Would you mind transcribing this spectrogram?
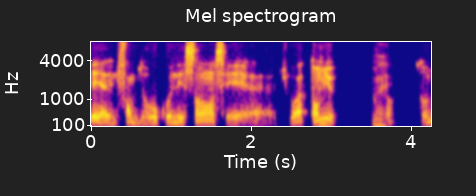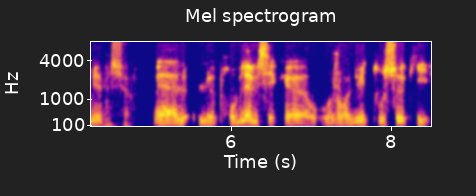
il y a une forme de reconnaissance, et euh, tu vois, tant mieux. tant mieux. Bien sûr. Mais le, problème, c'est qu'aujourd'hui, tous ceux qui,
